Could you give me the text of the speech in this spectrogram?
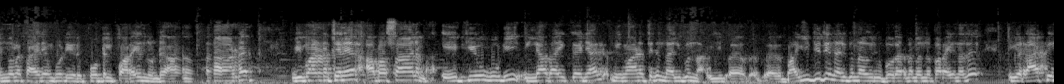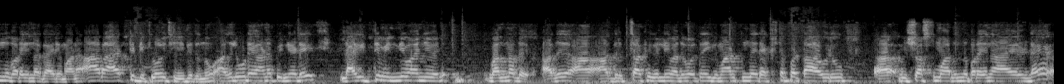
എന്നുള്ള കാര്യം കൂടി റിപ്പോർട്ടിൽ പറയുന്നുണ്ട്. അതാണ് വിമാനത്തിന് അവസാനം എ പി യു കൂടി ഇല്ലാതായി കഴിഞ്ഞാൽ വിമാനത്തിന് നൽകുന്ന ഈ വൈദ്യുതി നൽകുന്ന ഒരു ഉപകരണം എന്ന് പറയുന്നത് ഈ റാക്ക് എന്ന് പറയുന്ന കാര്യമാണ്. ആ റാക്ക് ഡിപ്ലോയ് ചെയ്തിരുന്നു. അതിലൂടെയാണ് പിന്നീട് ലൈറ്റ് മിന്നിമാഞ്ഞ് വരു- വന്നത്. അത് ആ- ദൃക്സാക്ഷികളുടെയും അതുപോലെ തന്നെ വിമാനത്തിൽ നിന്ന് രക്ഷപ്പെട്ട ആ ഒരു വിശ്വാസ് കുമാർ എന്ന് പറയുന്ന അയാളുടെ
